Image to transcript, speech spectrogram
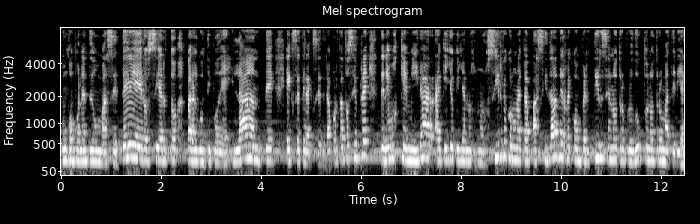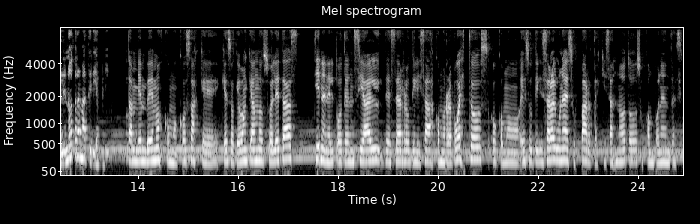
un componente de un macetero, ¿cierto? Para algún tipo de aislante, etcétera, etcétera. Por tanto, siempre tenemos que mirar aquello que ya no nos sirve con una capacidad de reconvertirse en otro producto, en otro material en otra materia prima. También vemos como cosas que, que eso, que van quedando soletas tienen el potencial de ser reutilizadas como repuestos o como es utilizar alguna de sus partes, quizás no todos sus componentes.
